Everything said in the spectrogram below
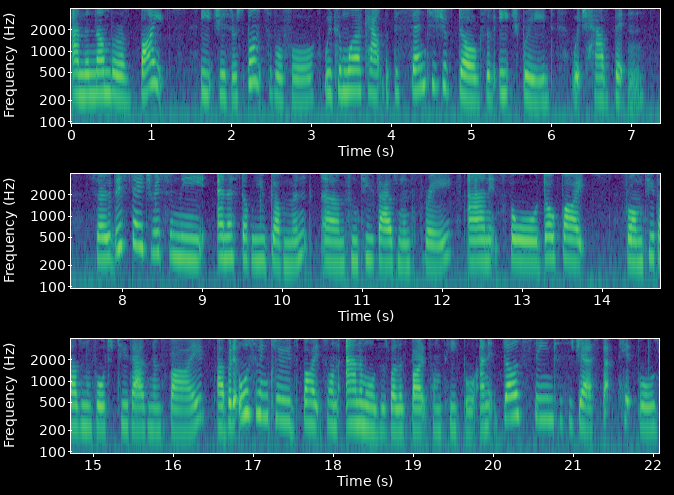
and the number of bites each is responsible for, we can work out the percentage of dogs of each breed which have bitten. So, this data is from the NSW government um, from 2003 and it's for dog bites from 2004 to 2005, uh, but it also includes bites on animals as well as bites on people, and it does seem to suggest that pit bulls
